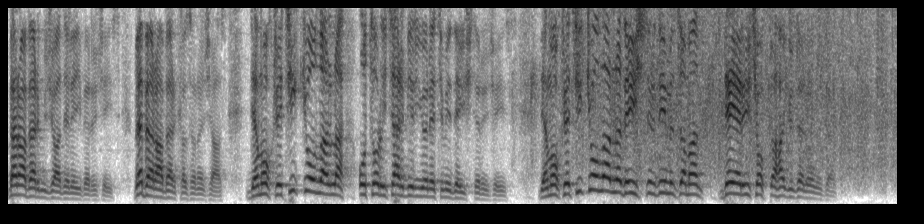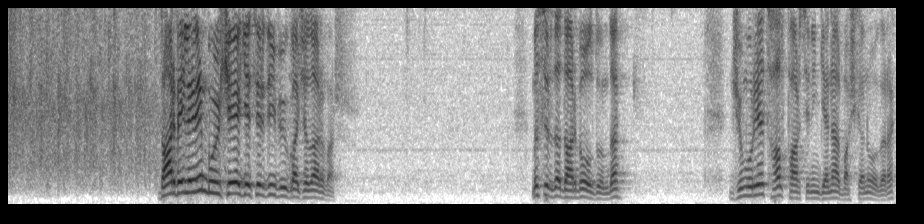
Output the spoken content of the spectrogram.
Beraber mücadeleyi vereceğiz ve beraber kazanacağız. Demokratik yollarla otoriter bir yönetimi değiştireceğiz. Demokratik yollarla değiştirdiğimiz zaman değeri çok daha güzel olacak. Darbelerin bu ülkeye getirdiği büyük acılar var. Mısır'da darbe olduğunda Cumhuriyet Halk Partisi'nin genel başkanı olarak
